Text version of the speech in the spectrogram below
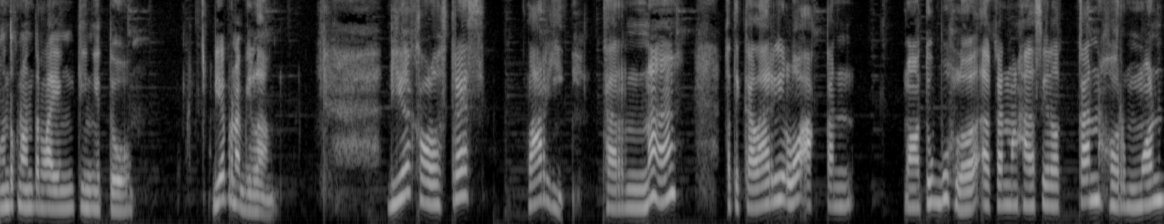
untuk nonton Lion King itu. Dia pernah bilang dia kalau stres lari. Karena ketika lari lo akan mau tubuh lo akan menghasilkan hormon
